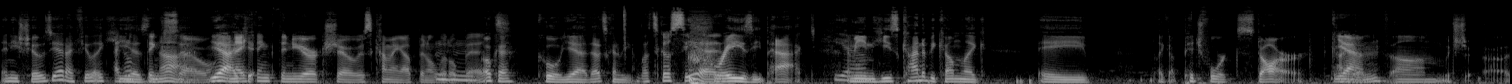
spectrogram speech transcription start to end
any shows yet? I feel like he I don't has think not. so. Yeah, and I, ca- think the New York show is coming up in a little bit. Okay, cool. Yeah, that's gonna be let's go see it. crazy packed. Yeah. I mean, he's kind of become like a like a pitchfork star, kind Yeah. of, um, which uh,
